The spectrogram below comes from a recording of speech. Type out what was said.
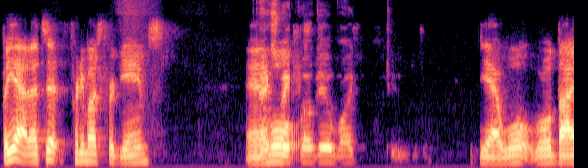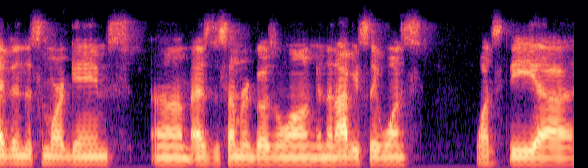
but yeah, that's it pretty much for games. And Next we'll, week we'll do like two. Yeah, we'll we'll dive into some more games um, as the summer goes along, and then obviously once once the uh,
